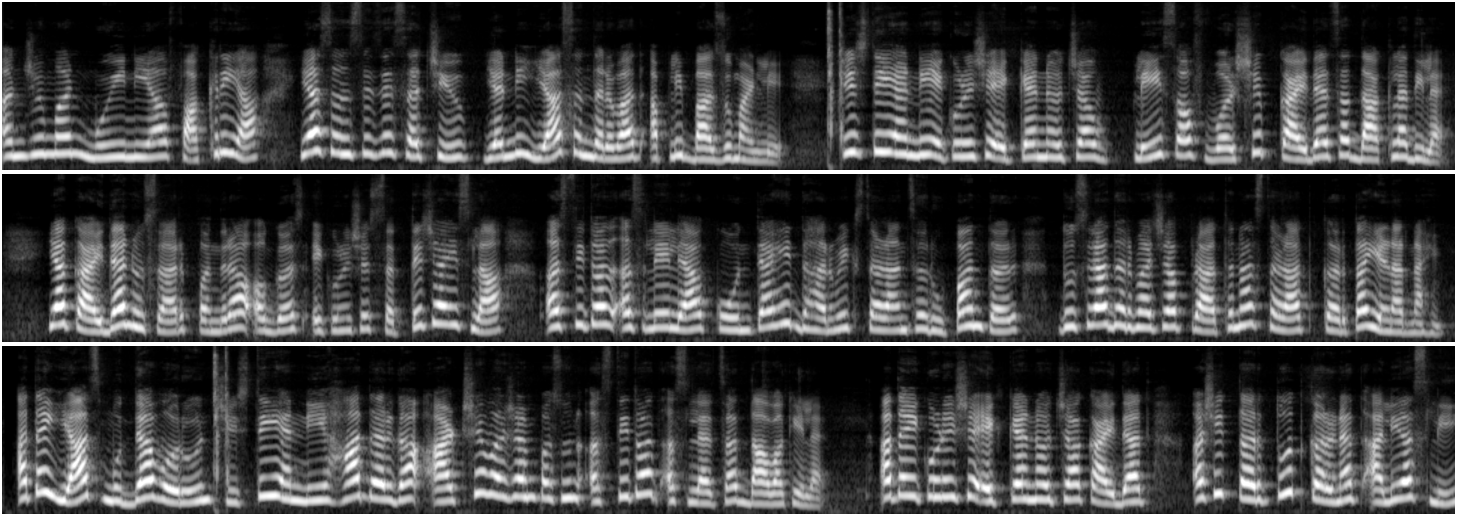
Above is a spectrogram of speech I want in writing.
अंजुमन मुईनिया फाखरिया या संस्थेचे सचिव यांनी या संदर्भात आपली बाजू मांडली चिश्ती यांनी एकोणीसशे एक्क्याण्णवच्या प्लेस ऑफ वर्शिप कायद्याचा दाखला दिलाय. या कायद्यानुसार पंधरा ऑगस्ट एकोणीसशे सत्तेचाळीसला अस्तित्वात असलेल्या कोणत्याही धार्मिक स्थळांचं रूपांतर दुसऱ्या धर्माच्या प्रार्थना स्थळात करता येणार नाही. आता याच मुद्द्यावरून चिश्ती यांनी हा दर्गा आठशे वर्षांपासून अस्तित्वात असल्याचा दावा केलाय. आता एकोणीसशे एक्क्याण्णवच्या कायद्यात अशी तरतूद करण्यात आली असली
